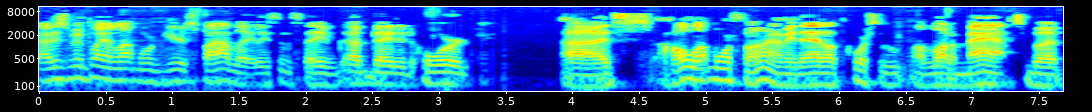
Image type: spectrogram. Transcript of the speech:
I've just been playing a lot more Gears 5 lately since they've updated Horde. Uh, it's a whole lot more fun. I mean, they had, of course, a, a lot of maps, but,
